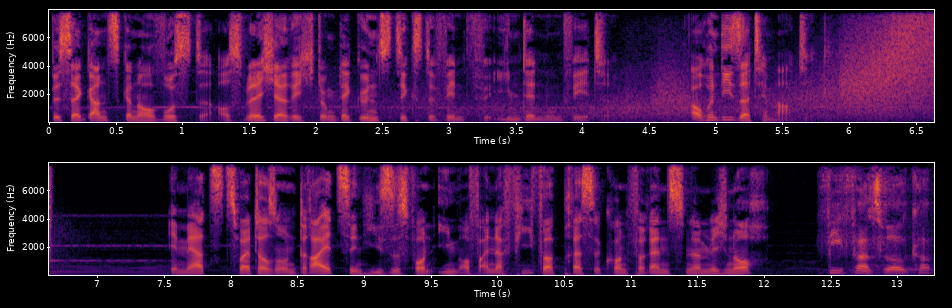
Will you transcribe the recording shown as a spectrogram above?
bis er ganz genau wusste, aus welcher Richtung der günstigste Wind für ihn denn nun wehte. Auch in dieser Thematik. Im März 2013 hieß es von ihm auf einer FIFA-Pressekonferenz nämlich noch, FIFA's World Cup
